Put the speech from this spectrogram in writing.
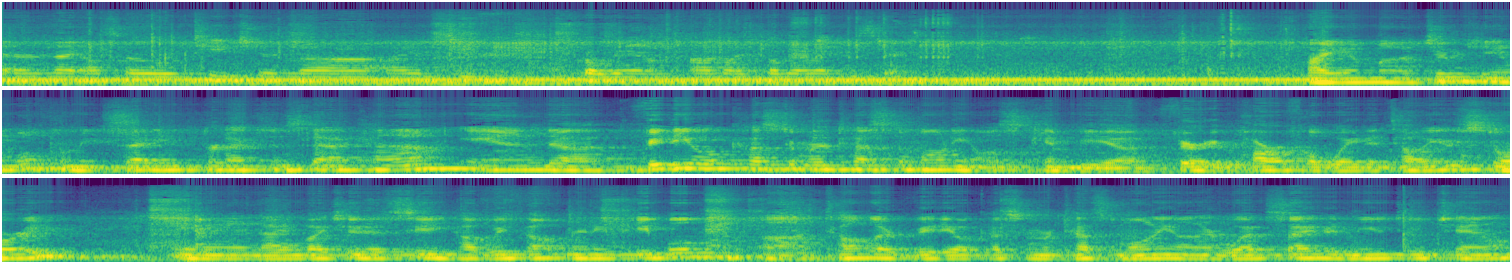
and I also teach in the IMC program, online program at Eastern. I am uh, Jim Campbell from ExcitingProductions.com, and uh, video customer testimonials can be a very powerful way to tell your story. And I invite you to see how we've helped many people uh, tell their video customer testimony on our website and YouTube channel,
